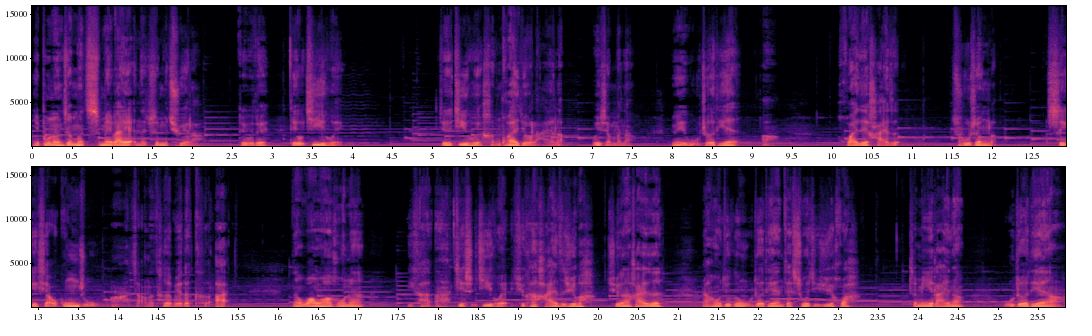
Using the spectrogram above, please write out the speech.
你不能这么吃眉白眼的这么去了，对不对？得有机会，这个机会很快就来了。为什么呢？因为武则天啊怀这孩子出生了。是一个小公主啊，长得特别的可爱。那王皇后呢，一看啊，借此机会去看孩子去吧，去看孩子，然后就跟武则天再说几句话。这么一来呢，武则天啊，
